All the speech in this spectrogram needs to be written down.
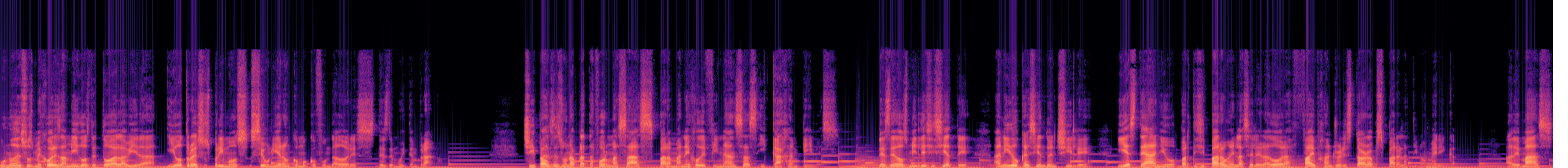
uno de sus mejores amigos de toda la vida y otro de sus primos se unieron como cofundadores desde muy temprano. Chipax es una plataforma SaaS para manejo de finanzas y caja en pymes. Desde 2017 han ido creciendo en Chile y este año participaron en la aceleradora 500 Startups para Latinoamérica. Además,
